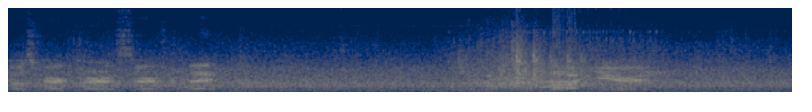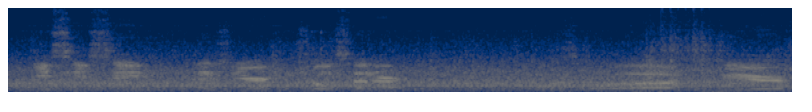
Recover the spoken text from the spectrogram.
Coast Guard Cutter Sturgeon Bay. Out here in ECC, Engineering Control Center. So uh, here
